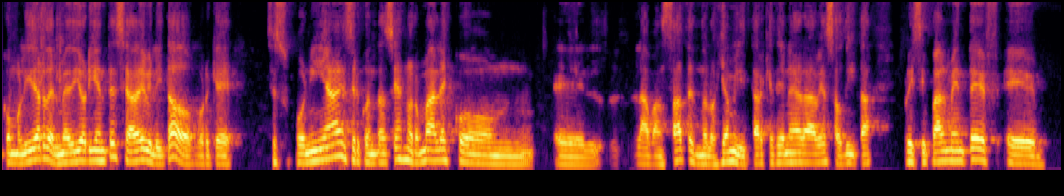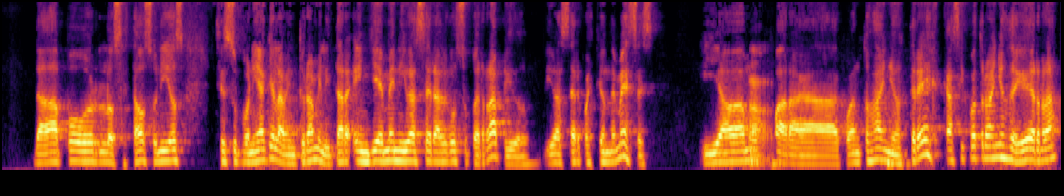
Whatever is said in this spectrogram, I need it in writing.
como líder del Medio Oriente se ha debilitado, porque se suponía en circunstancias normales con la avanzada tecnología militar que tiene Arabia Saudita, principalmente eh, dada por los Estados Unidos, se suponía que la aventura militar en Yemen iba a ser algo súper rápido, iba a ser cuestión de meses. Y ya vamos para cuántos años, tres, casi cuatro años de guerra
